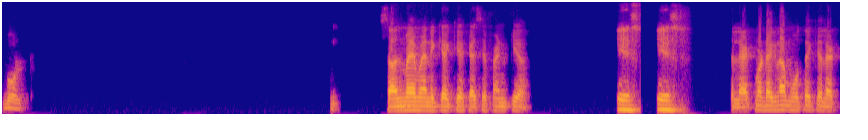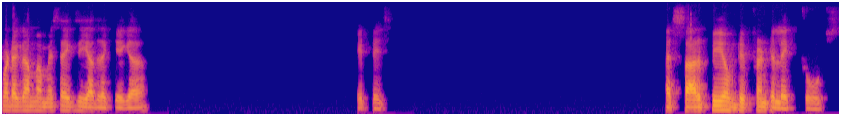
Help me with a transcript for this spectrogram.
बोल्ट समझ में मैंने क्या किया कैसे फाइंड किया? यस यस तो लैटमा डायग्राम होता है क्या? लैटमा डायग्राम में हमेशा एक चीज़ याद रखिएगा। It is SRP of different electrodes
